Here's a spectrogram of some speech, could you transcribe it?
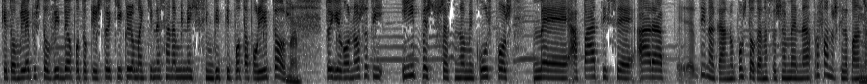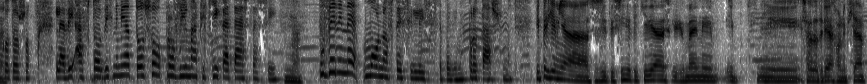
και τον βλέπεις στο βίντεο από το κλειστό κύκλωμα και είναι σαν να μην έχει συμβεί τίποτα απολύτως. Ναι. Το γεγονός ότι είπε στους αστυνομικούς πως με απάτησε, άρα ε, τι να κάνω, πώ το έκανε αυτό σε μένα. Προφανώς και θα πάω να τη Ναι. σκοτώσω. Δηλαδή αυτό δείχνει μια τόσο προβληματική κατάσταση. Ναι. Που δεν είναι μόνο αυτές οι λύσεις, ρε παιδί μου. Προτάσουμε. Υπήρχε μια συζήτηση γιατί η κυρία συγκεκριμένη, η, η 43χρονη πια,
